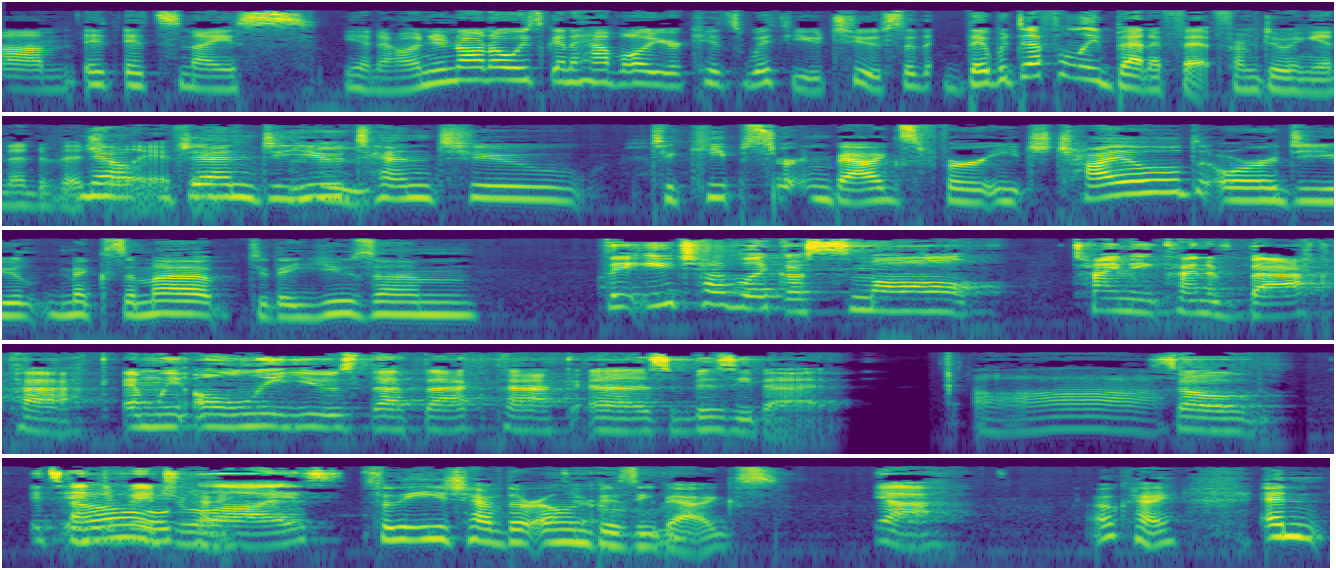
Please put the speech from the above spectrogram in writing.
um, it, it's nice, you know, and you're not always going to have all your kids with you too. So they would definitely benefit from doing it individually. Now, Jen, do you mm-hmm. tend to to keep certain bags for each child, or do you mix them up? Do they use them? They each have like a small, tiny kind of backpack, and we only use that backpack as a busy bag. Ah. So it's individualized. Oh, okay. So they each have their own their busy own. bags. Yeah. Okay. And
